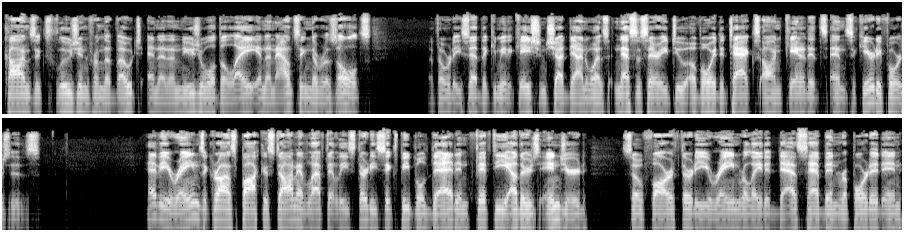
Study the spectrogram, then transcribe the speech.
Khan's exclusion from the vote, and an unusual delay in announcing the results. Authorities said the communication shutdown was necessary to avoid attacks on candidates and security forces. Heavy rains across Pakistan have left at least 36 people dead and 50 others injured. So far, 30 rain related deaths have been reported in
